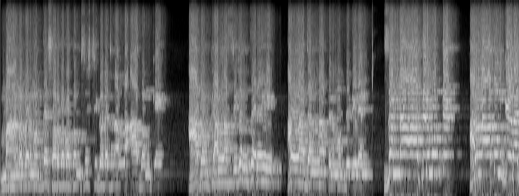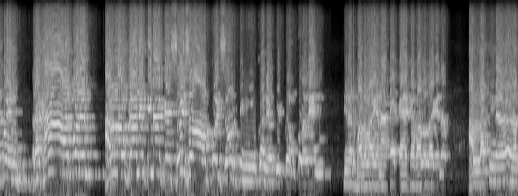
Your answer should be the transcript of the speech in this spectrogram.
মানবের মধ্যে সর্বপ্রথম সৃষ্টি করেছেন আল্লাহ আদমকে। আদমকে আল্লাহ সৃজন করে আল্লাহ জান্নাতের মধ্যে দিলেন। জান্নাতের মধ্যে আল্লাহ আদমকে রাখলেন। রাখার পরে আল্লাহ ওখানে তিনাকে শৈশব, কৈশোর তিনি ওখানে অতিক্রম করলেন। তিনার ভালো লাগে না, একা একা ভালো লাগে না। আল্লাহ তিনার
